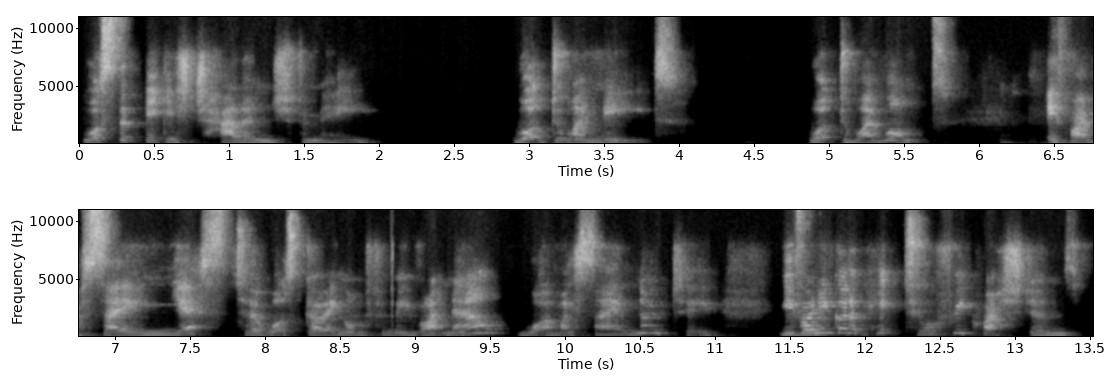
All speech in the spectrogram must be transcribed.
What's the biggest challenge for me? What do I need? What do I want? If I'm saying yes to what's going on for me right now, what am I saying no to? You've only got to pick two or three questions,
